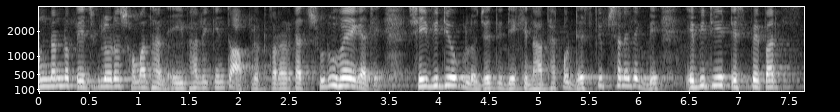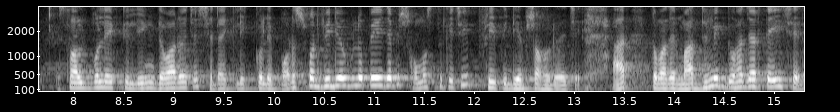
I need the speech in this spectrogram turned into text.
অন্যান্য পেজগুলোরও সমাধান এইভাবে কিন্তু আপলোড করার কাজ শুরু হয়ে গেছে। সেই ভিডিওগুলো যদি দেখে না থাকো ডেসক্রিপশানে দেখবে এবিটিএ টেস্ট পেপার সলভ বলে একটি লিঙ্ক দেওয়া রয়েছে সেটাই ক্লিক করলে পরস্পর ভিডিওগুলো পেয়ে যাবে, সমস্ত কিছুই ফ্রি পিডিএফ সহ রয়েছে। আর তোমাদের মাধ্যমিক দু হাজার তেইশের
